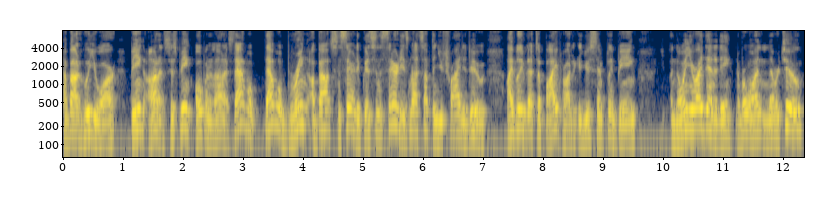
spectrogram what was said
about who you are, being honest, just being open and honest. That will that will bring about sincerity because sincerity is not something you try to do. I believe that's a byproduct of you simply being knowing your identity, number one, number two,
